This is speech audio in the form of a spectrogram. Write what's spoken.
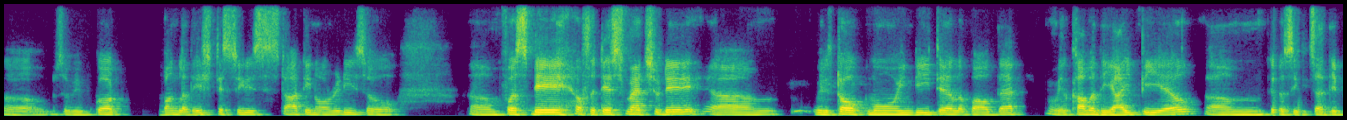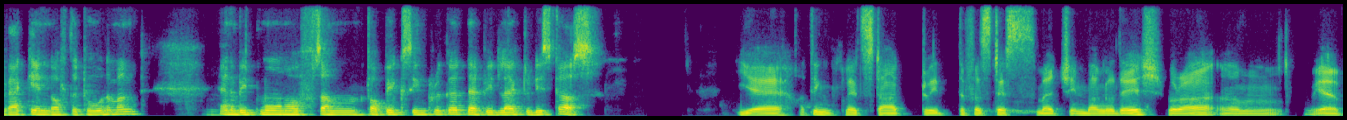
Uh, so we've got Bangladesh Test series starting already. So um, first day of the Test match today. Um, we'll talk more in detail about that. We'll cover the IPL um, because it's at the back end of the tournament, and a bit more of some topics in cricket that we'd like to discuss. Yeah, I think let's start with the first test match in Bangladesh, Bora. Um, we are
